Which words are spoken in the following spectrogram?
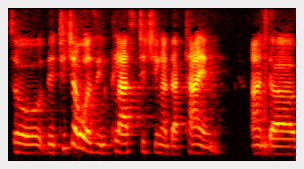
So the teacher was in class teaching at that time, and uh,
